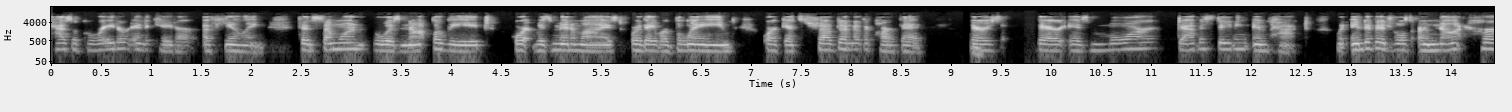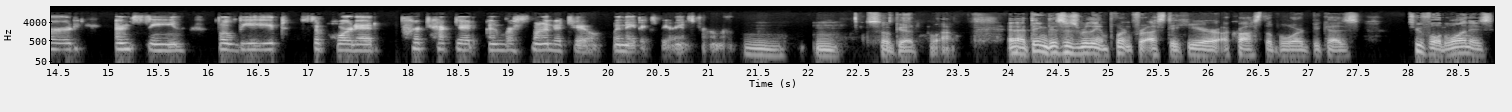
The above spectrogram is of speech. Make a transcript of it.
has a greater indicator of healing than someone who was not believed or it was minimized or they were blamed or it gets shoved under the carpet. Hmm. There's there is more devastating impact when individuals are not heard and seen, believed, supported, protected, and responded to when they've experienced trauma. Mm, mm, so good. Wow. And I think this is really important for us to hear across the board because twofold. One is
